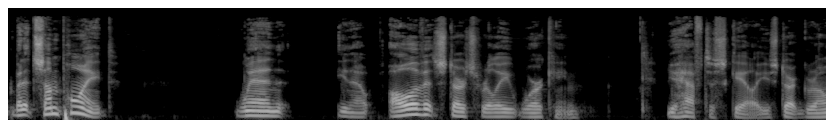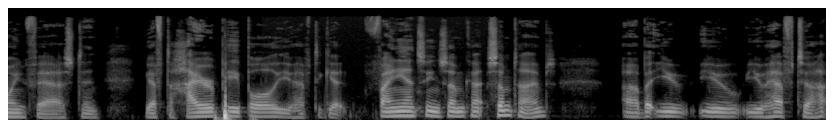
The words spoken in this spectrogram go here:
But at some point, when you know all of it starts really working, you have to scale. You start growing fast, and you have to hire people. You have to get financing some sometimes, uh, but you you you have to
